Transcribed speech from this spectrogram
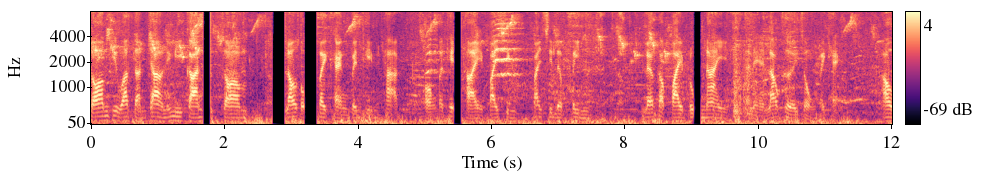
ซ้อมที่วัดสันเจ้านี้มีการฝึกซ้อม เราส่งไปแข่งเป็นทีมชาติของประเทศไทยไปสิงไปศิลปิน แล้วก็ไปบรูไนอะไรเราเคยส่งไปแข่ง เอา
